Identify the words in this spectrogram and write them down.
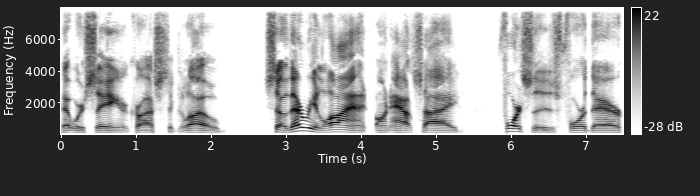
that we're seeing across the globe. So they're reliant on outside forces for their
